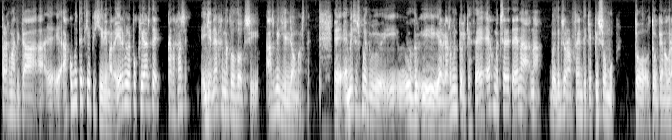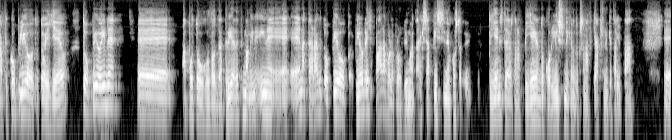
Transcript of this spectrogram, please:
πραγματικά ε, ακούμε τέτοια επιχειρήματα. Η έρευνα λοιπόν χρειάζεται καταρχάς γενναία χρηματοδότηση. Α μην γελιόμαστε. Ε, Εμείς, ας πούμε, οι εργαζόμενοι του ΕΛΚΕΘΕ έχουμε, ξέρετε, ένα. Να, δεν ξέρω αν φαίνεται και πίσω μου το, το ωκεανογραφικό πλοίο, το, το Αιγαίο, το οποίο είναι ε, από το 83, δεν θυμάμαι, είναι, είναι ένα καράβι το οποίο πλέον έχει πάρα πολλά προβλήματα. Έχεις απίσει συνεχώς, πηγαίνεις στα, στα ναυπηγεία για να το κολλήσουν και να το ξαναφτιάξουν κτλ. Ε,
